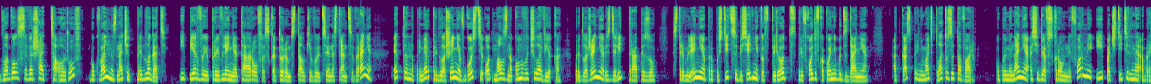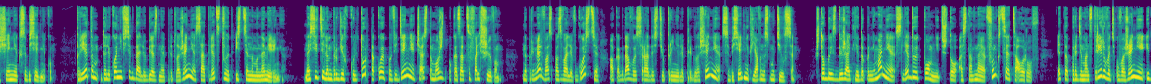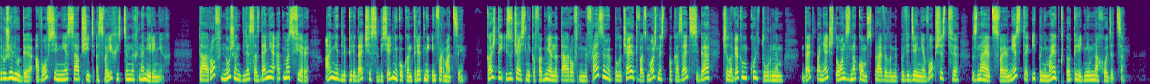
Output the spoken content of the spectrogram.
Глагол «совершать тааруф» буквально значит «предлагать». И первые проявления тааруфа, с которым сталкиваются иностранцы в Иране, это, например, приглашение в гости от малознакомого человека, предложение разделить трапезу, стремление пропустить собеседника вперед при входе в какое-нибудь здание, отказ принимать плату за товар, упоминание о себе в скромной форме и почтительное обращение к собеседнику. При этом далеко не всегда любезное предложение соответствует истинному намерению. Носителям других культур такое поведение часто может показаться фальшивым. Например, вас позвали в гости, а когда вы с радостью приняли приглашение, собеседник явно смутился – чтобы избежать недопонимания, следует помнить, что основная функция тауров – это продемонстрировать уважение и дружелюбие, а вовсе не сообщить о своих истинных намерениях. Тааров нужен для создания атмосферы, а не для передачи собеседнику конкретной информации. Каждый из участников обмена таарофными фразами получает возможность показать себя человеком культурным, дать понять, что он знаком с правилами поведения в обществе, знает свое место и понимает, кто перед ним находится.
